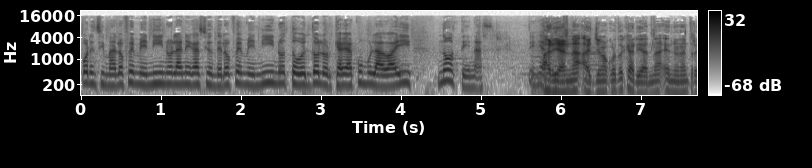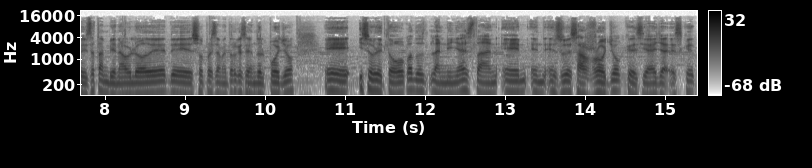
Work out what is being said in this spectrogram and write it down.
por encima de lo femenino, la negación de lo femenino, todo el dolor que había acumulado ahí. No, tenaz. Dije, Ariana, ah, yo me acuerdo que Ariana en una entrevista también habló de, de eso, precisamente lo que está viendo el pollo, eh, y sobre todo cuando las niñas están en, en- en su desarrollo, que decía ella, es que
